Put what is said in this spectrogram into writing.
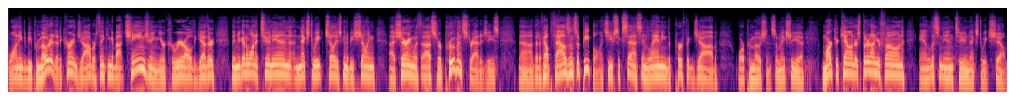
wanting to be promoted at a current job or thinking about changing your career altogether, then you're going to want to tune in next week. Chelly's going to be uh, sharing with us her proven strategies uh, that have helped thousands of people achieve success in landing the perfect job or promotion. So make sure you mark your calendars, put it on your phone, and listen into next week's show.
